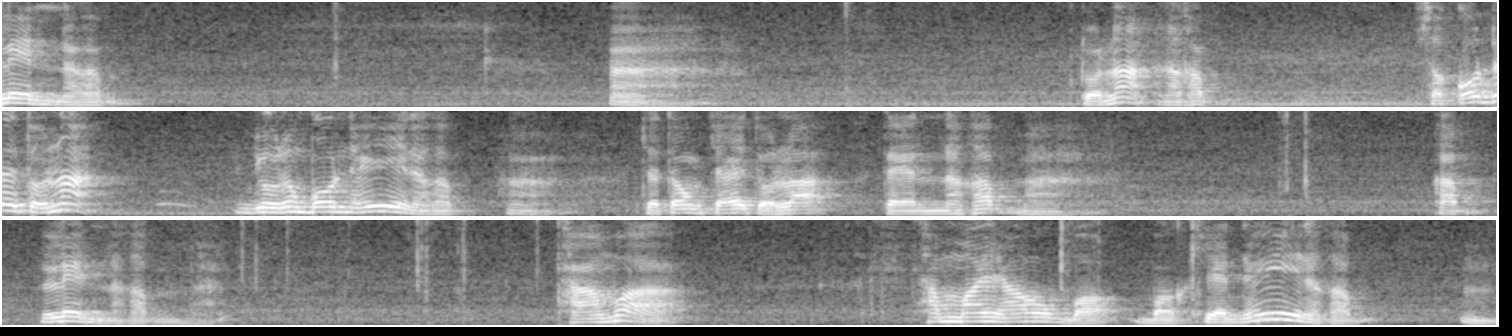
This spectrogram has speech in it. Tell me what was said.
เล่นนะครับ อ่า ตัวหน้านะครับ สะกดได้ตัวหน้าอยู่ข้างบนนี้นะครับ อ่า จะต้องใช้ตัวละแตนนะครับมากับเล่นนะครับ ถามว่า ทำไมเอาบอกบอกเขียนอย่างนี้นะครับอืม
